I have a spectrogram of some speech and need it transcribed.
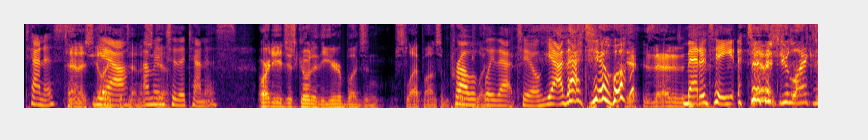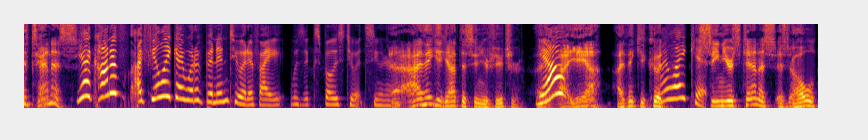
Tennis. Tennis, you like yeah, the tennis, I'm yeah. into the tennis. Or do you just go to the earbuds and slap on some? Probably that too. Yeah, that too. Is that? Meditate. tennis? You like the tennis? Yeah, kind of. I feel like I would have been into it if I was exposed to it sooner. I think you got this in your future. Yeah? I, yeah, I think you could. I like it. Seniors tennis as a whole.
